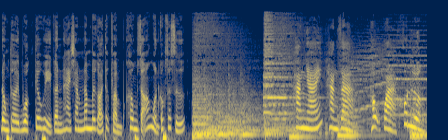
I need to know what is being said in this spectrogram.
đồng thời buộc tiêu hủy gần 250 gói thực phẩm không rõ nguồn gốc xuất xứ. Hàng nhái, hàng giả, hậu quả khôn lường.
